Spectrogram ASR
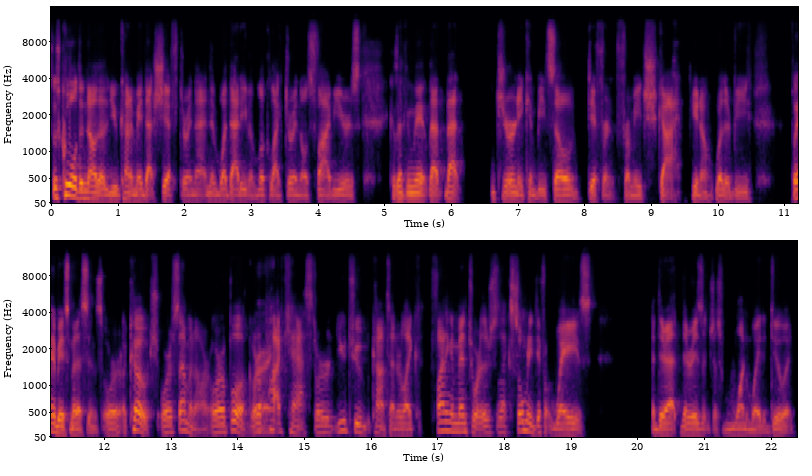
so it's cool to know that you kind of made that shift during that, and then what that even looked like during those five years, because I think that that that journey can be so different from each guy. You know, whether it be plant-based medicines or a coach or a seminar or a book or right. a podcast or YouTube content or like finding a mentor. There's like so many different ways. There, there isn't just one way to do it.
